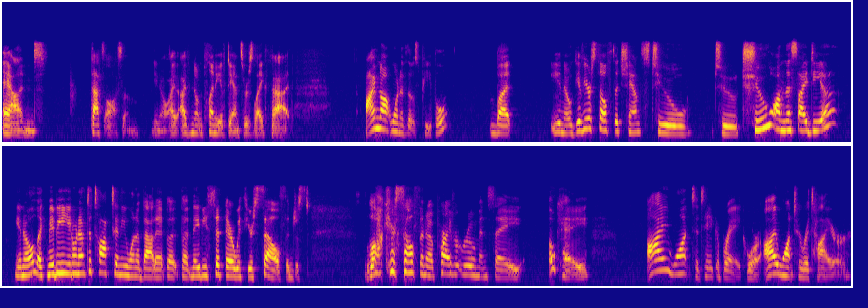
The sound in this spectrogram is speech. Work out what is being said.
And that's awesome. You know, I, I've known plenty of dancers like that. I'm not one of those people, but you know, give yourself the chance to to chew on this idea you know like maybe you don't have to talk to anyone about it but but maybe sit there with yourself and just lock yourself in a private room and say, okay, I want to take a break or I want to retire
